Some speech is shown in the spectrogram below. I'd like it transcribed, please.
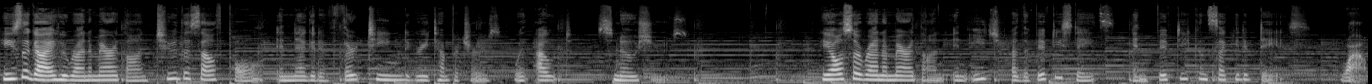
He's the guy who ran a marathon to the South Pole in negative 13 degree temperatures without snowshoes. He also ran a marathon in each of the 50 states in 50 consecutive days. Wow.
